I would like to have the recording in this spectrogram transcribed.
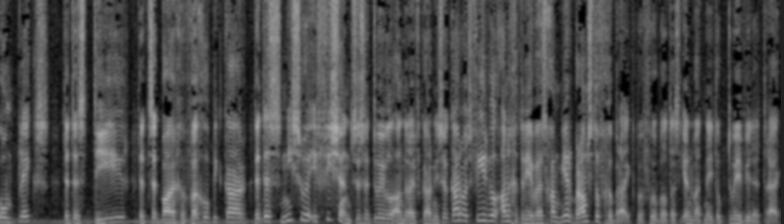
kompleks dit is duur, dit sit baie gewig op die kar. Dit is nie so efficient soos 'n tweewiel aandryfkar nie. So 'n kar wat vierwiel aangedrewe is, gaan meer brandstof gebruik, byvoorbeeld as een wat net op twee wiele trek.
